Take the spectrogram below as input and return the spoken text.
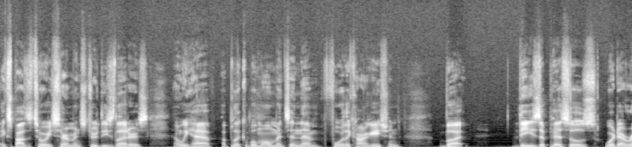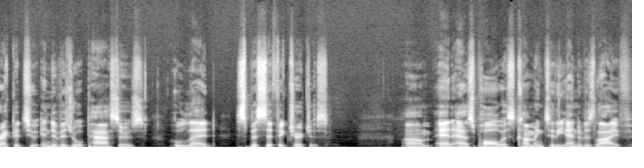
expository sermons through these letters, and we have applicable moments in them for the congregation. But these epistles were directed to individual pastors who led specific churches. Um, and as Paul was coming to the end of his life,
